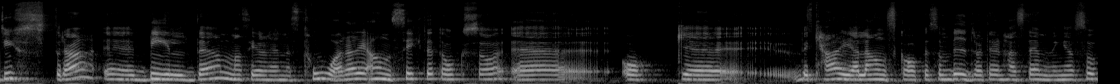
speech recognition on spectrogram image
dystra eh, bilden. Man ser hennes tårar i ansiktet också. Eh, och eh, det karga landskapet som bidrar till den här stämningen så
